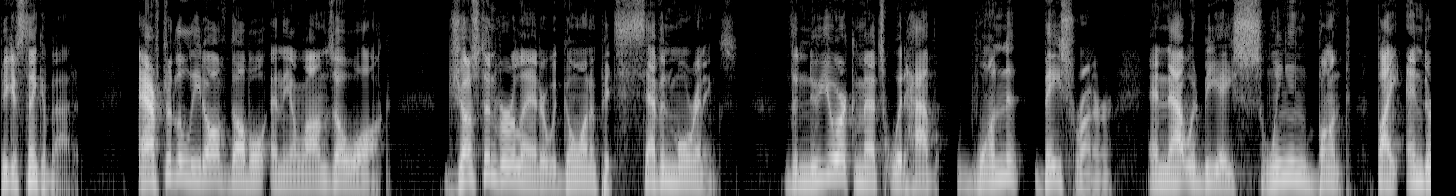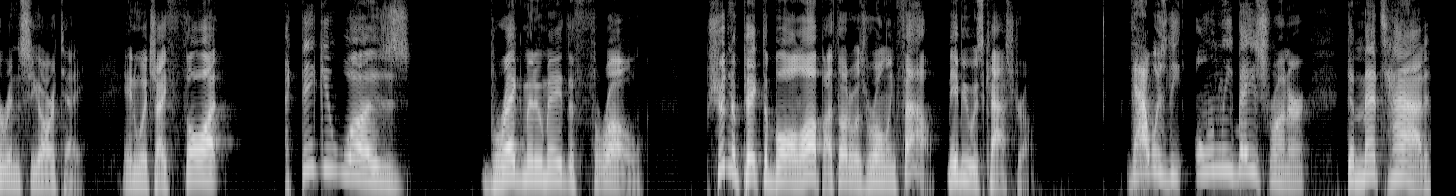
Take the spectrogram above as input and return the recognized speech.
Because think about it. After the leadoff double and the Alonso walk, Justin Verlander would go on and pitch seven more innings. The New York Mets would have one base runner, and that would be a swinging bunt by Ender Inciarte, in which I thought, I think it was Bregman who made the throw. Shouldn't have picked the ball up. I thought it was rolling foul. Maybe it was Castro. That was the only base runner the Mets had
